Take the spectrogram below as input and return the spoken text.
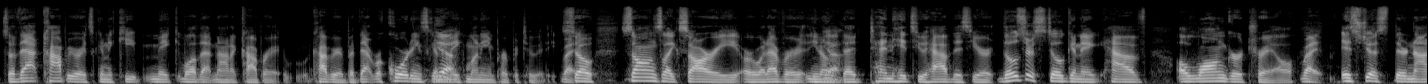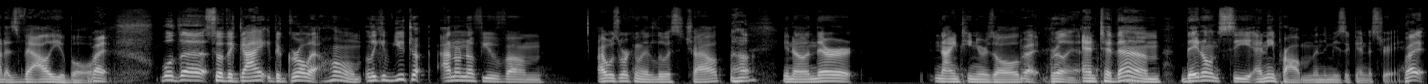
so that copyright's going to keep make well that not a copyright copyright but that recording's going to Yeah. make money in perpetuity Right. so songs like sorry or whatever you know Yeah. that 10 hits you have this year those are still going to have a longer trail Right. it's just they're not as valuable Right. Well, the so the guy the girl at home like if you I don't know if you've um i was working with lewis child uh-huh. you know and they're 19 years old Right, brilliant. and to them they don't see any problem in the music industry right.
